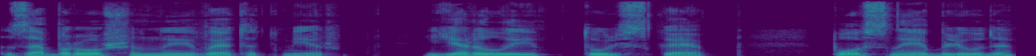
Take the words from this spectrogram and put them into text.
заброшенные в этот мир. Ярлы — Тульская, постное блюдо,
